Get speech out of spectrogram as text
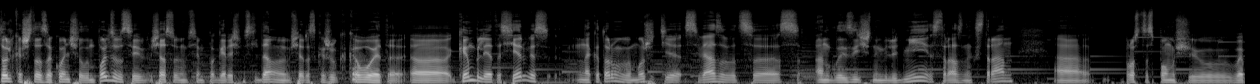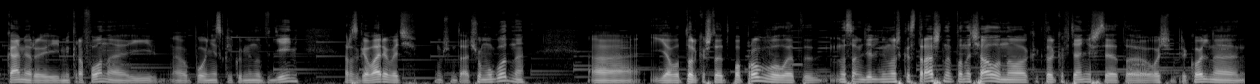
только что закончил им пользоваться, и сейчас вам всем по горячим следам вообще расскажу, каково это. Кэмбли — это сервис, на котором вы можете связываться с англоязычными людьми с разных стран, просто с помощью веб-камеры и микрофона, и по несколько минут в день разговаривать, в общем-то, о чем угодно. А, я вот только что это попробовал, это на самом деле немножко страшно поначалу, но как только втянешься, это очень прикольно.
